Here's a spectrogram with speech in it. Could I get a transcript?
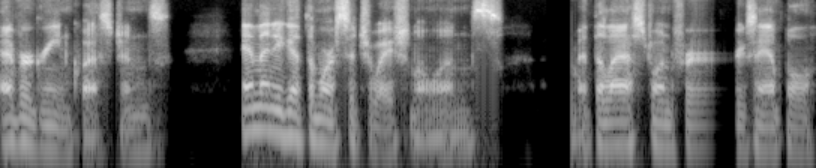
evergreen questions and then you get the more situational ones. At the last one for example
